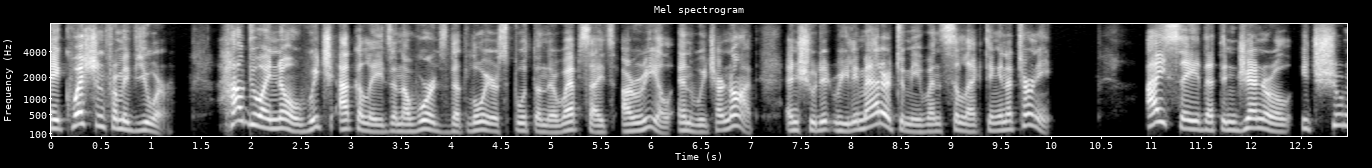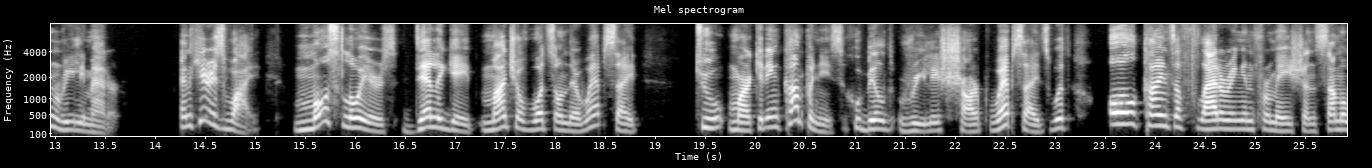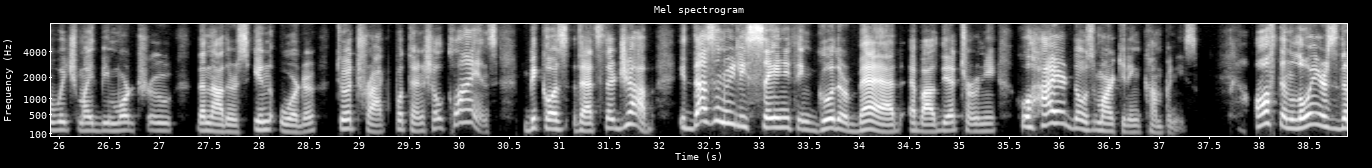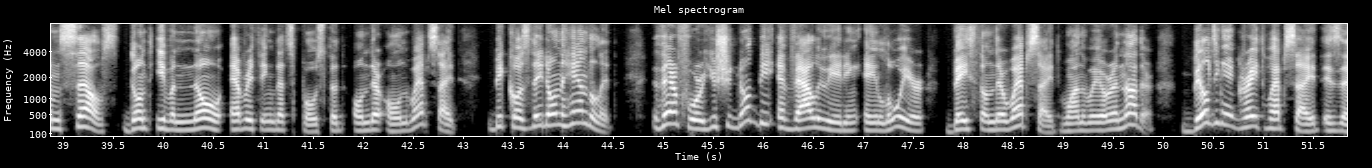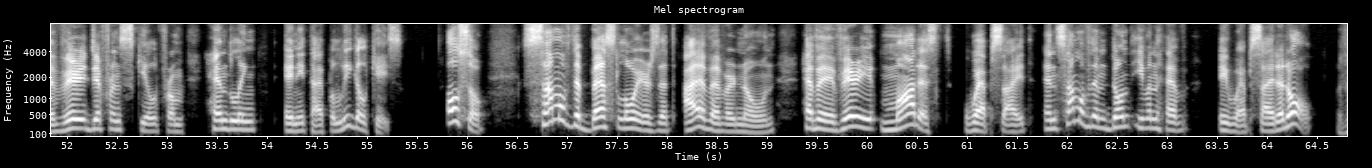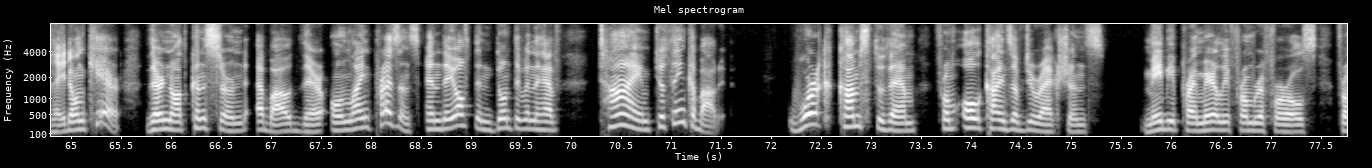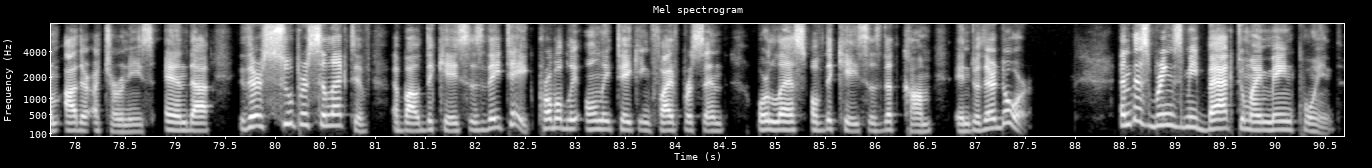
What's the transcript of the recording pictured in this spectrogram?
A question from a viewer How do I know which accolades and awards that lawyers put on their websites are real and which are not? And should it really matter to me when selecting an attorney? I say that in general, it shouldn't really matter. And here is why most lawyers delegate much of what's on their website to marketing companies who build really sharp websites with all kinds of flattering information, some of which might be more true than others, in order to attract potential clients because that's their job. It doesn't really say anything good or bad about the attorney who hired those marketing companies. Often, lawyers themselves don't even know everything that's posted on their own website because they don't handle it. Therefore, you should not be evaluating a lawyer based on their website one way or another. Building a great website is a very different skill from handling any type of legal case. Also, some of the best lawyers that I have ever known have a very modest website, and some of them don't even have a website at all. They don't care. They're not concerned about their online presence, and they often don't even have time to think about it work comes to them from all kinds of directions maybe primarily from referrals from other attorneys and uh, they're super selective about the cases they take probably only taking 5% or less of the cases that come into their door. And this brings me back to my main point.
